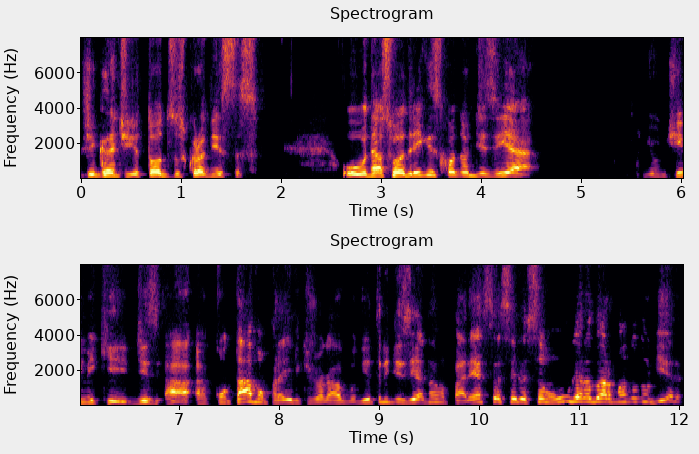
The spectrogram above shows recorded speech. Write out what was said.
gigante de todos os cronistas. O Nelson Rodrigues, quando dizia de um time que diz, a, a, contavam para ele que jogava bonito, ele dizia: não, parece a seleção húngara do Armando Nogueira.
